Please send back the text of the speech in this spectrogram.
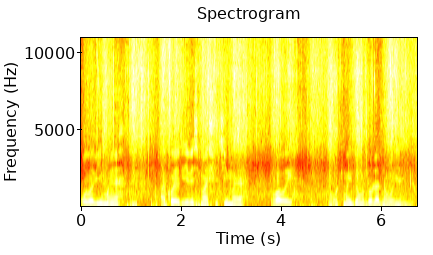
уловимые а кое-где весьма ощутимые валы. Вот мы идем вдоль одного из них.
